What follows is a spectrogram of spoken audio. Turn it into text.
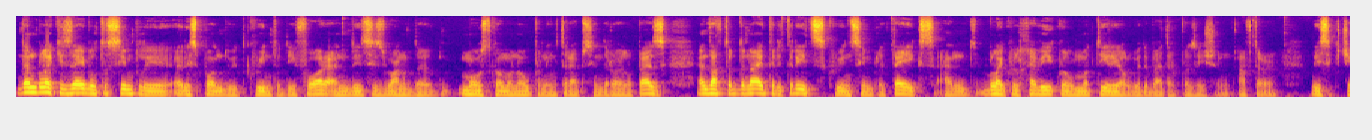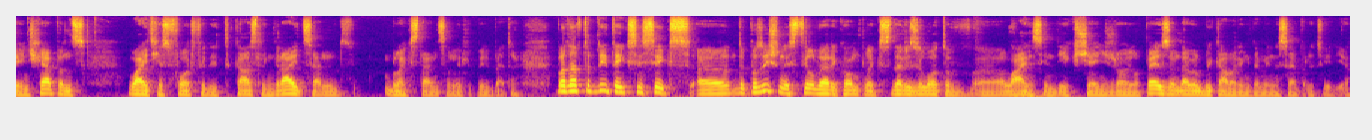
then black is able to simply respond with queen to d4, and this is one of the most common opening traps in the Ruy Lopez. And after the knight retreats, queen simply takes, and black will have equal material with a better position. After this exchange happens, white has forfeited castling rights, and black stands a little bit better. But after d takes c6, uh, the position is still very complex. There is a lot of uh, lines in the exchange Ruy Lopez, and I will be covering them in a separate video.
